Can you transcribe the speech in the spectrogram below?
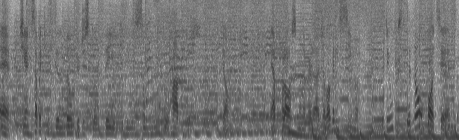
é, tinha que sabe aqueles grandão que eu disse que eu odeio, que eles são muito rápidos. Então, é a próxima, na verdade, é logo ali em cima. Eu tenho que não pode ser essa.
